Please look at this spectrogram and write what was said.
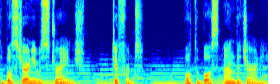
The bus journey was strange, different, both the bus and the journey.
